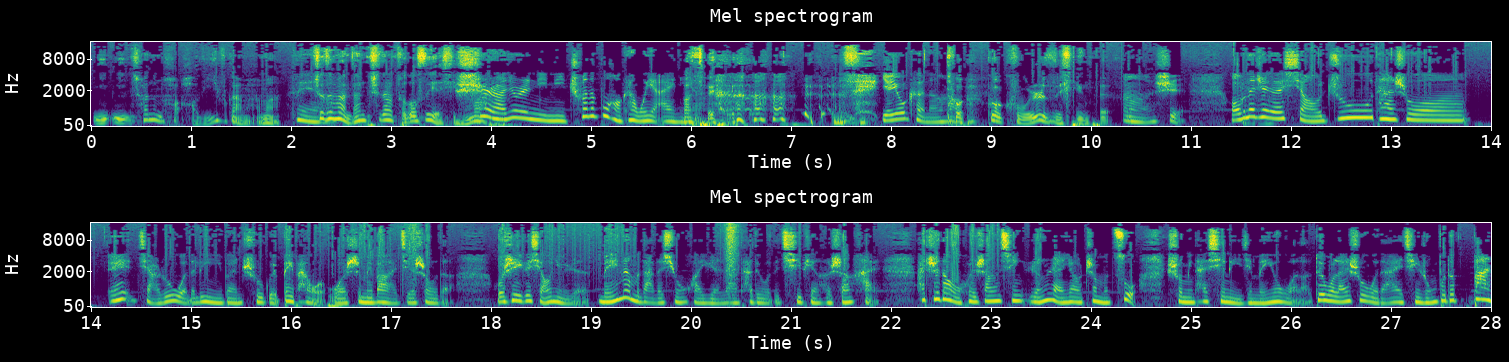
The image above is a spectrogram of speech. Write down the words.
你你穿那么好好的衣服干嘛嘛？对呀吃顿饭咱吃点土豆丝也行嘛。”是啊，就是你你穿的不好看，我也爱你啊，对，也有可能哈过。过苦日子型的。嗯，是我们的这个小猪他说。哎，假如我的另一半出轨背叛我，我是没办法接受的。我是一个小女人，没那么大的胸怀原谅他对我的欺骗和伤害。他知道我会伤心，仍然要这么做，说明他心里已经没有我了。对我来说，我的爱情容不得半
